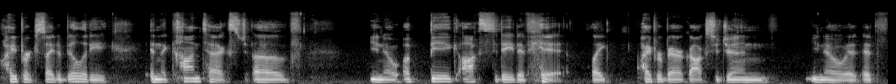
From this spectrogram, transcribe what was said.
hyperexcitability in the context of you know a big oxidative hit like hyperbaric oxygen you know at, at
